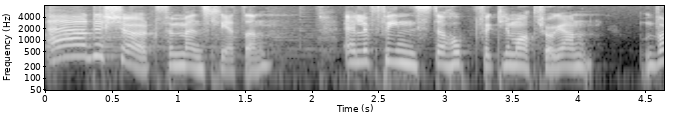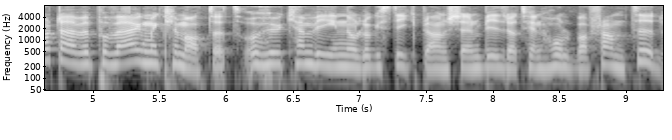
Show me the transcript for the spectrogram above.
Är det kört för mänskligheten? Eller finns det hopp för klimatfrågan? Vart är vi på väg med klimatet och hur kan vi inom logistikbranschen bidra till en hållbar framtid?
